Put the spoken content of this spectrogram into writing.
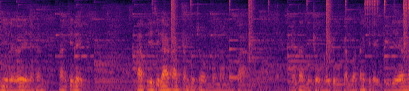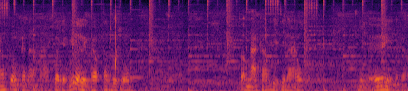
นี่เลยนะครับท่าขี้เหล็กปีที่แล้วครับท่านผู้ชมมานำมาฝาให้ท่านผู้ชมได้ดูกันว่าท่าขี้เหล็กปีที่แล้วน้ำท่วมขนาดไหนก็อย่างนี้เลยครับ ท่านผู้ชมท่วมหนักครับปีที่แล้ว นี่เลยนะครับ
